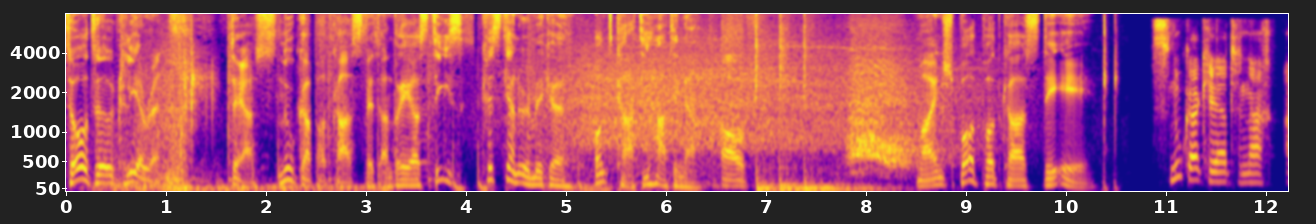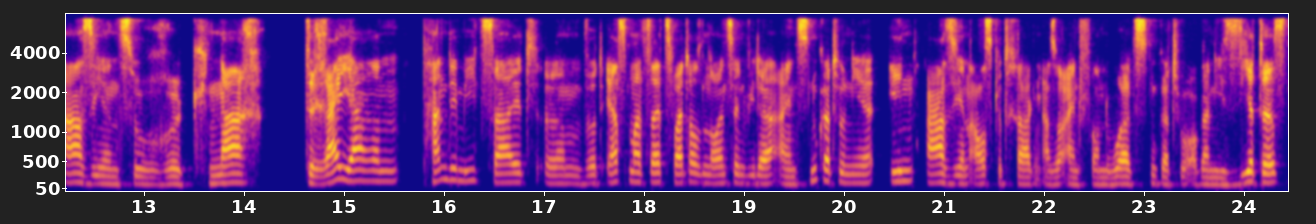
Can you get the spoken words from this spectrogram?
Total Clearance. Der Snooker-Podcast mit Andreas Thies, Christian Ömicke und Kati Hartinger auf meinsportpodcast.de. Snooker kehrt nach Asien zurück. Nach drei Jahren Pandemiezeit ähm, wird erstmals seit 2019 wieder ein Snookerturnier in Asien ausgetragen, also ein von World Snooker Tour organisiertes.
